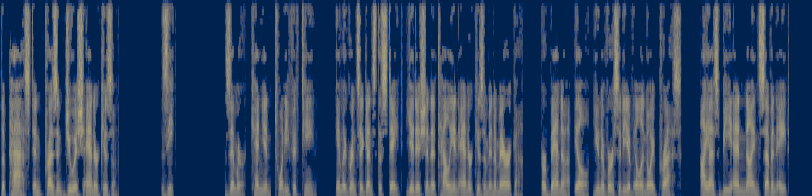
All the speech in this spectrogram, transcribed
The Past and Present Jewish Anarchism. Zeek Zimmer, Kenyon 2015. Immigrants Against the State, Yiddish and Italian Anarchism in America. Urbana, Ill, University of Illinois Press. ISBN 978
